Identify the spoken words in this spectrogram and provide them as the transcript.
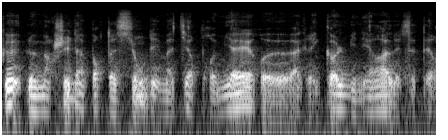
que le marché d'importation des matières premières euh, agricoles, minérales, etc.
